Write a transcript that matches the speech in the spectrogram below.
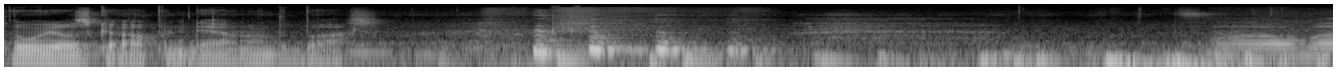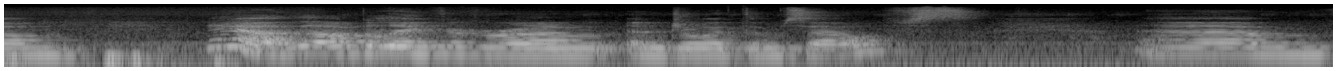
The wheels go up and down on the bus. So um, yeah, I believe everyone enjoyed themselves. Um,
